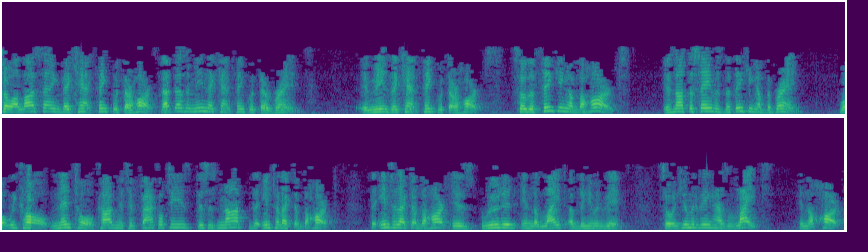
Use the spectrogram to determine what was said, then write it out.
So Allah is saying they can't think with their hearts. That doesn't mean they can't think with their brains. It means they can't think with their hearts. So the thinking of the heart is not the same as the thinking of the brain what we call mental cognitive faculties. This is not the intellect of the heart. The intellect of the heart is rooted in the light of the human being. So a human being has light in the heart.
